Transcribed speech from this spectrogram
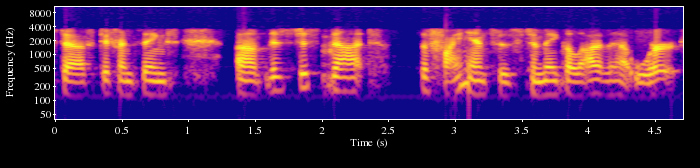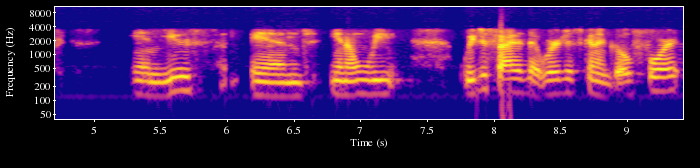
stuff, different things. Uh, there's just not the finances to make a lot of that work in youth, and you know we we decided that we're just going to go for it,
